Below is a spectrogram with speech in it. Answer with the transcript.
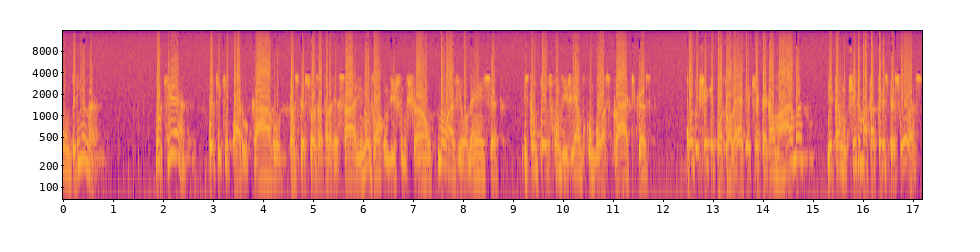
londrina? Por quê? Por que, que para o carro, para as pessoas atravessarem, não jogam lixo no chão, não há violência, estão todos convivendo com boas práticas, quando chega em Porto Alegre, quer pegar uma arma e dar um tiro e matar três pessoas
